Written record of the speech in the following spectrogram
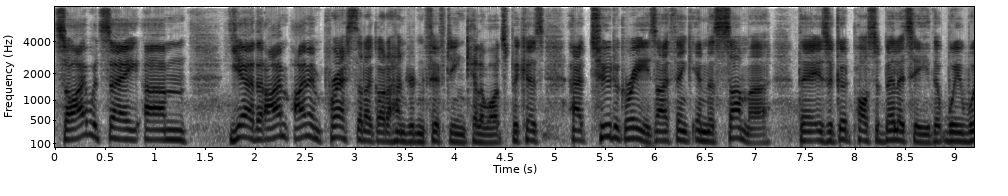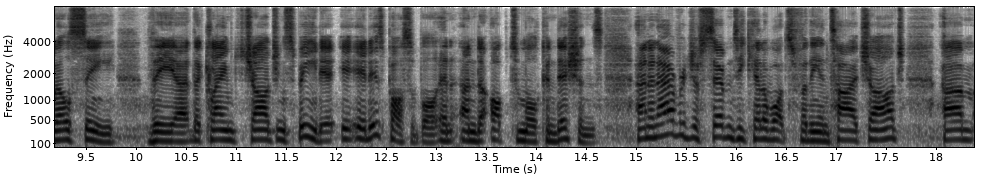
So I would say, um, yeah, that I'm, I'm impressed that I got 115 kilowatts because at two degrees, I think in the summer, there is a good possibility that we will see the, uh, the claimed charging speed. it, it is possible under optimal conditions. And an average of 70 kilowatts for the entire charge, um,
